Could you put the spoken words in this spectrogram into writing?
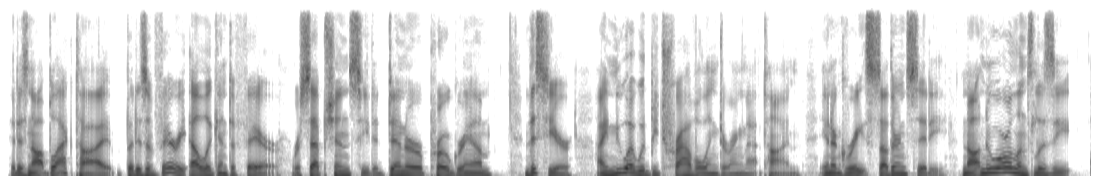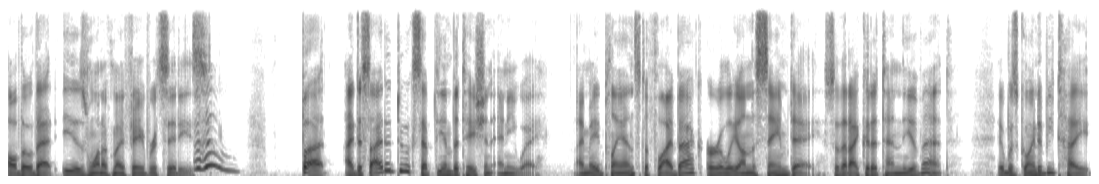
It is not black tie, but is a very elegant affair reception, seated dinner, program. This year, I knew I would be traveling during that time in a great southern city. Not New Orleans, Lizzie, although that is one of my favorite cities. But I decided to accept the invitation anyway. I made plans to fly back early on the same day so that I could attend the event. It was going to be tight,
